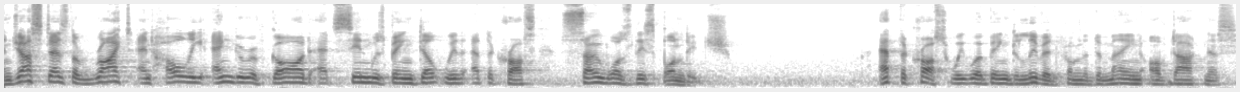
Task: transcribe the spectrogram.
And just as the right and holy anger of God at sin was being dealt with at the cross, so was this bondage. At the cross, we were being delivered from the domain of darkness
